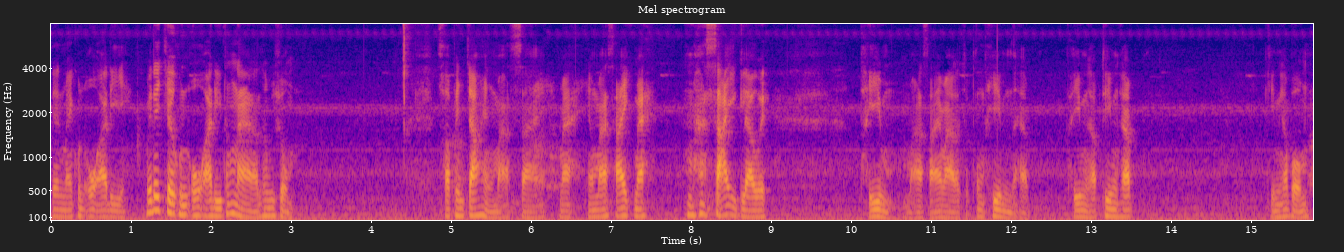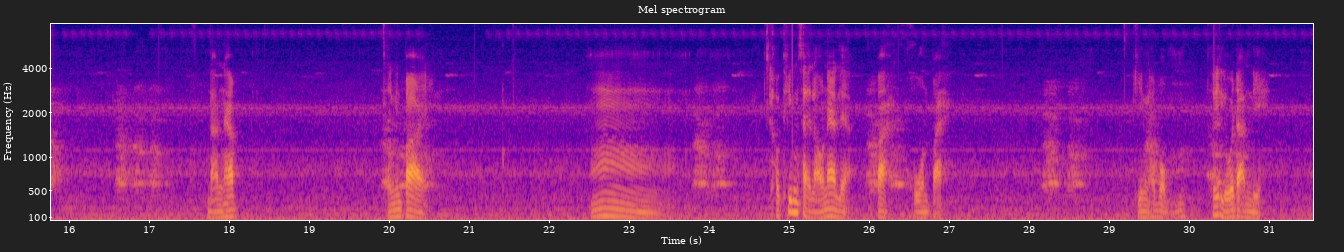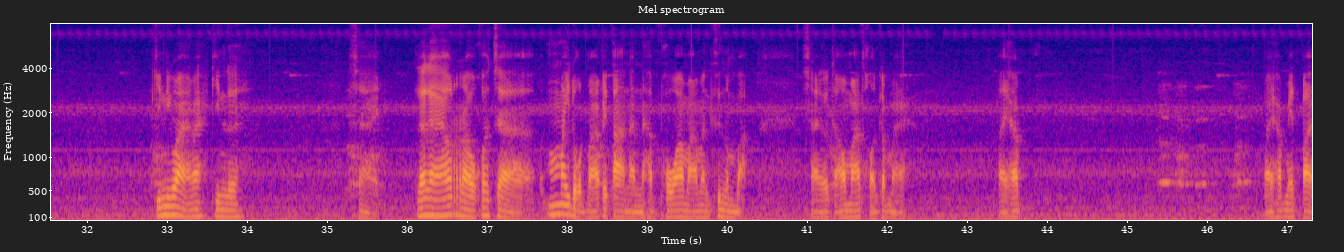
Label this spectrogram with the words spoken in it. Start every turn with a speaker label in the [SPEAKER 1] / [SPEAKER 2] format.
[SPEAKER 1] เล่นไหมคุณ ORD ไม่ได้เจอคุณ ORD ตั้งนานแล้วท่านผู้ชม เขาเป็นเจ้าแห่งมาซ้ายมายังมาซ้ายอีกไหมมาซ้ายอีกแล้วเว้ยทีมมาซ้ายมาเราจะต้องทีมนะครับทีมครับทีมครับ กินครับผม ดันครับดันขึ้นไปอืมเขาทิมใส่เราแน่เลยอะไปโคนไป กินครับผม เฮ้ยหรือว่าดันดีกินดีกว่าไหมกินเลย ใช่ แล้วแล้วเราก็จะไม่โดดม้าไปตานั้นนะครับ เพราะว่าม้ามันขึ้นลำบาก ใช่ เราจะเอาม้าถอนกลับมา ไปครับ ไปครับเม็ดไป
